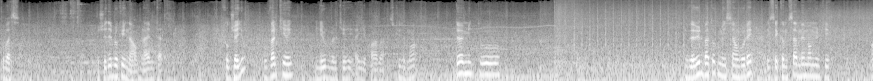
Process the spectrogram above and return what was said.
trop basse. J'ai débloqué une arme, la M4. Faut que j'aille où? Valkyrie. Il est où le Valkyrie? Ah il est par là-bas. Excusez-moi. Demi-tour. Vous avez vu le bateau comme il s'est envolé Et c'est comme ça même en multi. Oh.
